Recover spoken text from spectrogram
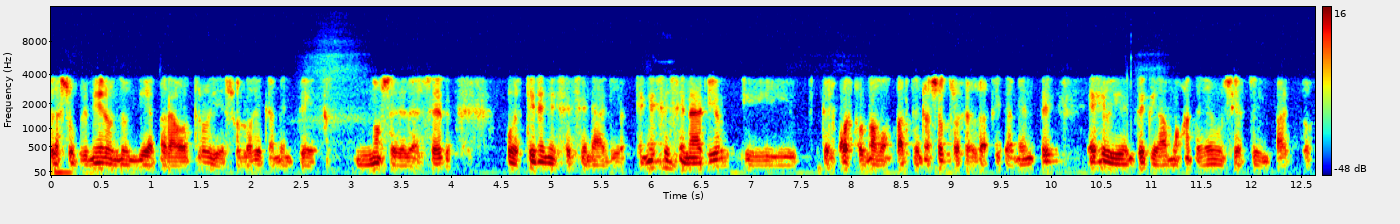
las suprimieron de un día para otro y eso lógicamente no se debe hacer, pues tienen ese escenario. En ese escenario, y del cual formamos parte nosotros geográficamente, es evidente que vamos a tener un cierto impacto.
